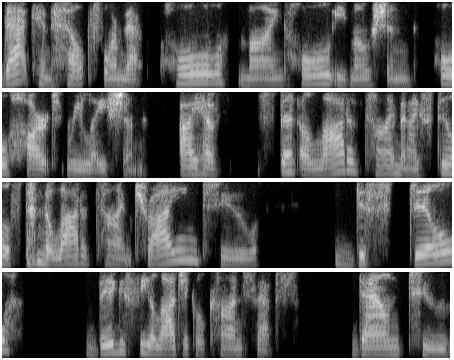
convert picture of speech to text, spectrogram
that can help form that whole mind, whole emotion, whole heart relation. I have spent a lot of time, and I still spend a lot of time trying to distill big theological concepts down to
